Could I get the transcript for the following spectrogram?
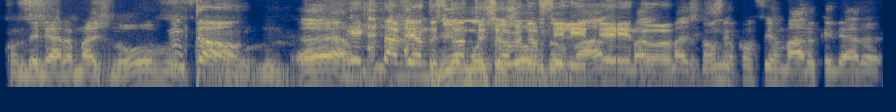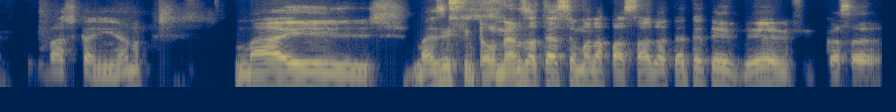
quando ele era mais novo. Então, então é, quem que tá vendo tanto jogo, jogo do, do Felipe Vasco, aí? Mas, no... mas não me confirmaram que ele era vascaíno. Mas, mas, enfim, pelo menos até semana passada, até TTV, enfim, com essa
